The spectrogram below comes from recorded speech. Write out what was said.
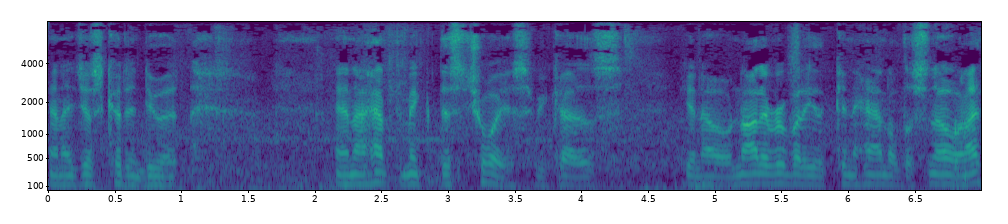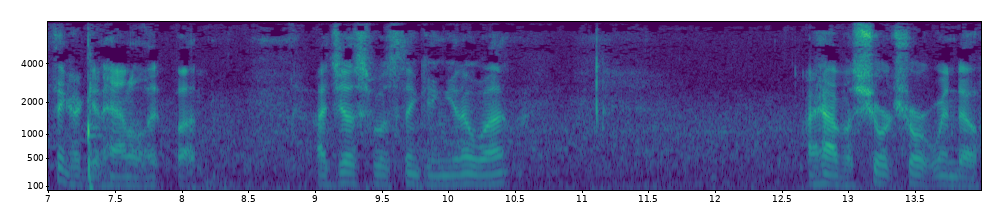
and I just couldn't do it. And I have to make this choice because You know, not everybody can handle the snow, and I think I can handle it, but I just was thinking, you know what? I have a short, short window.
